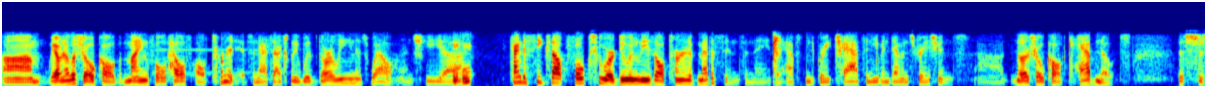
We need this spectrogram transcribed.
Um, we have another show called Mindful Health Alternatives, and that's actually with Darlene as well. And she uh, Mhm. kind of seeks out folks who are doing these alternative medicines, and they, they have some great chats and even demonstrations. Uh, another show called Cab Notes. This is,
